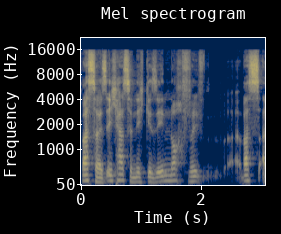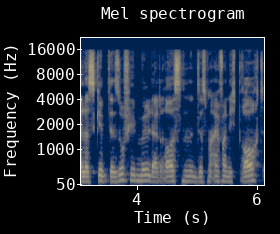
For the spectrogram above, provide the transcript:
was weiß ich, hast du nicht gesehen, noch was alles gibt, der so viel Müll da draußen, das man einfach nicht braucht,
